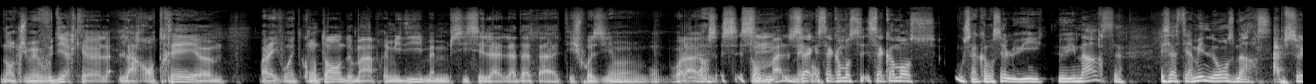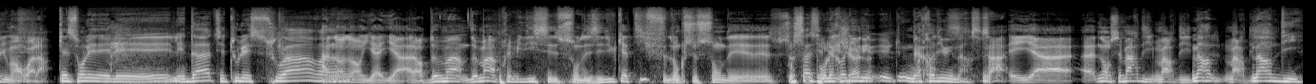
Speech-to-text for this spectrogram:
Donc je vais vous dire que la, la rentrée. euh, voilà, ils vont être contents demain après-midi, même si c'est la, la date a été choisie. euh, Bon, voilà, Alors, tombe mal, mais ça, bon. ça commence, ça commence, ou ça a commencé le 8, le 8 mars, et ça se termine le 11 mars. Absolument, voilà. Quelles sont les, les, les dates? C'est tous les soirs Ah euh, non non, il y a, il y a alors demain demain après-midi ce sont des éducatifs donc ce sont des ce Ça, c'est pour les mercredi, mercredi 8 mars. Ça et il y a euh, non c'est mardi mardi Mar- mardi. Mardi.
